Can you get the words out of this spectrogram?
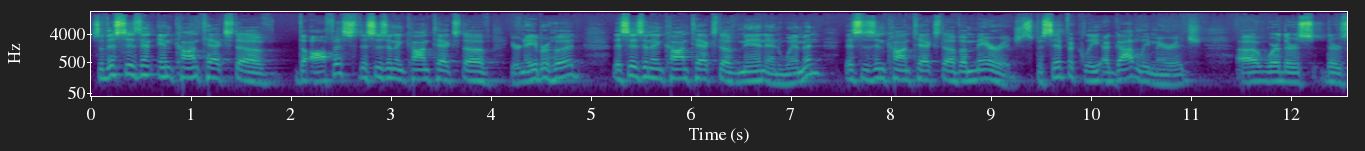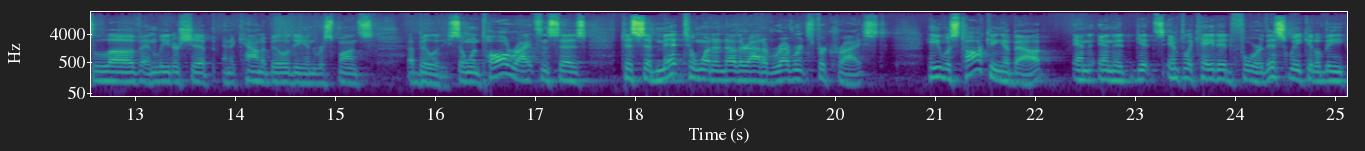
So this isn't in context of the office. This isn't in context of your neighborhood. This isn't in context of men and women. This is in context of a marriage, specifically a godly marriage, uh, where there's, there's love and leadership and accountability and responsibility. So when Paul writes and says to submit to one another out of reverence for Christ, he was talking about and, and it gets implicated for this week it'll be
